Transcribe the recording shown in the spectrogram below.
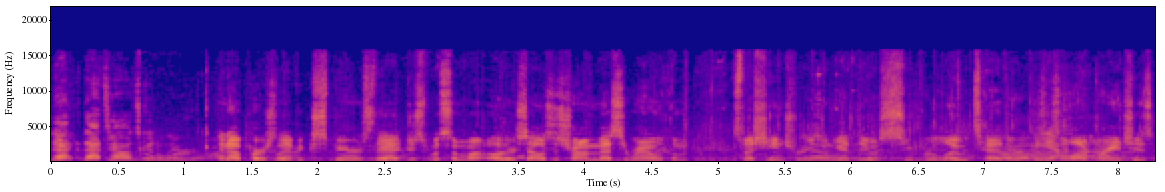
that, that's how it's going to work. And I personally have experienced that just with some of my other saddles, just trying to mess around with them, especially in trees when you have to do a super low tether because there's a lot of branches.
